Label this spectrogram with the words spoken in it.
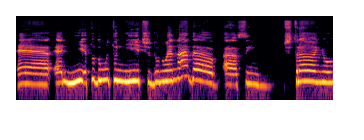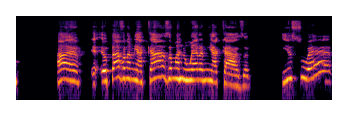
é, é, é, tudo muito nítido, não é nada assim estranho. Ah, eu estava na minha casa, mas não era minha casa. Isso é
